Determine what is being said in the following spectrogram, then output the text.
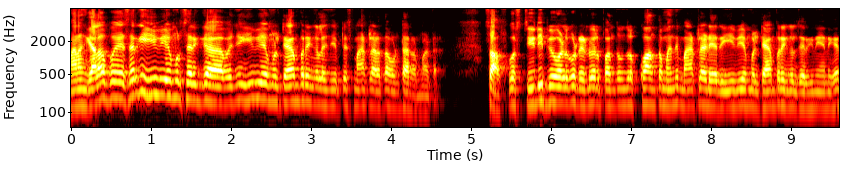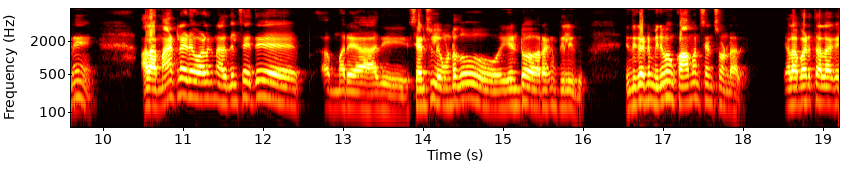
మనం గెలవపోయేసరికి ఈవీఎంలు సరిగ్గా ఈవీఎంలు ట్యాంపరింగ్లు అని చెప్పేసి మాట్లాడుతూ ఉంటారనమాట సో అఫ్ కోర్స్ టీడీపీ వాళ్ళు కూడా రెండు వేల పంతొమ్మిదిలో కొంతమంది మాట్లాడారు. ఈవీఎంలు ట్యాంపరింగ్లు జరిగినాయని కానీ అలా మాట్లాడే వాళ్ళకి నాకు తెలిసి అయితే మరి అది సెన్సులు ఉండదో ఏంటో ఆ రకం తెలియదు ఎందుకంటే మినిమం కామన్ సెన్స్ ఉండాలి. ఎలా పడితే అలాగా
